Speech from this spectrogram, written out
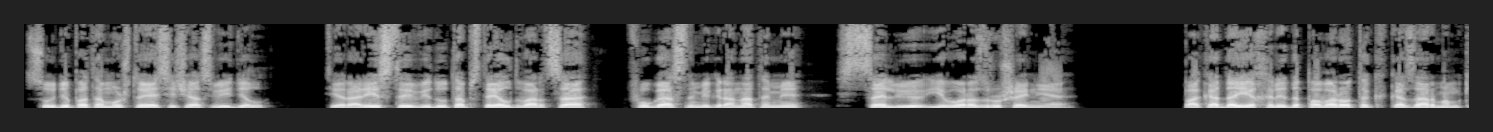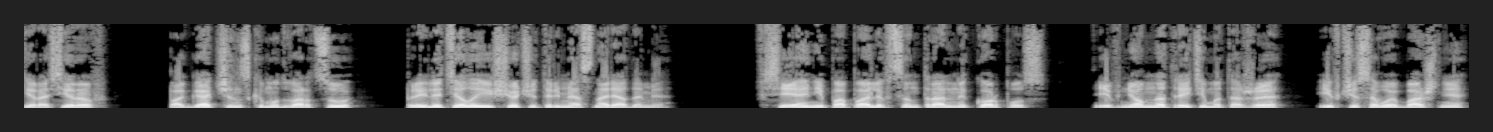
Судя по тому, что я сейчас видел, террористы ведут обстрел дворца фугасными гранатами с целью его разрушения. Пока доехали до поворота к казармам кирасиров, по Гатчинскому дворцу прилетело еще четырьмя снарядами. Все они попали в центральный корпус, и в нем на третьем этаже и в часовой башне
